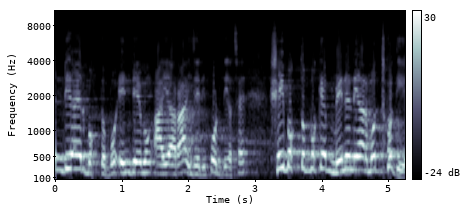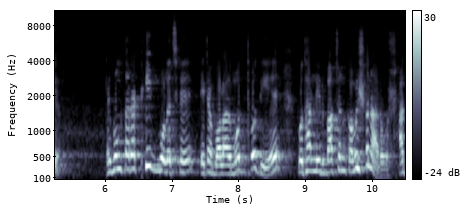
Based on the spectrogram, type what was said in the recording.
এনডিআই এর বক্তব্য এনডিআই এবং আইআরআই যে রিপোর্ট দিয়েছে, সেই বক্তব্যকে মেনে নেয়ার মধ্য দিয়ে এবং তারা ঠিক বলেছে, এটা বলার মধ্য দিয়ে প্রধান নির্বাচন কমিশনারও সাত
